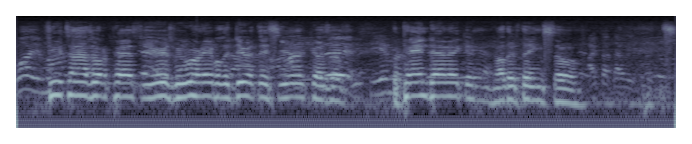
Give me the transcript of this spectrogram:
a few times over the past few years. We weren't able to do it this year because of the pandemic and other things, so it's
